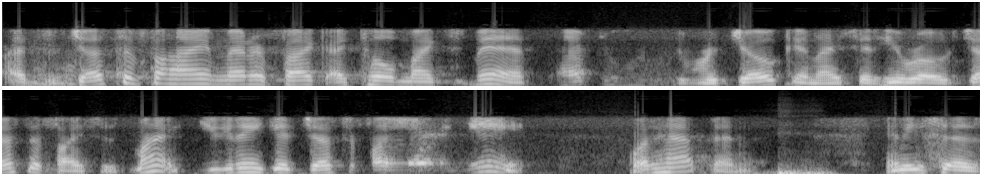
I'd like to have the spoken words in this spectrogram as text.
I justify. Matter of fact, I told Mike Smith after we were joking. I said he wrote Justify. He says, Mike, you didn't get Justify out of the game. What happened? And he says,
